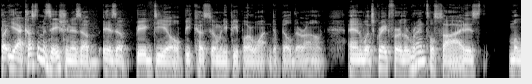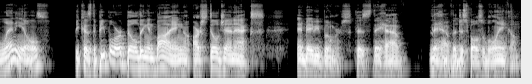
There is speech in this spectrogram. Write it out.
but yeah, customization is a is a big deal because so many people are wanting to build their own. And what's great for the rental side is millennials, because the people who are building and buying are still Gen X and baby boomers because they have they have the disposable income.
